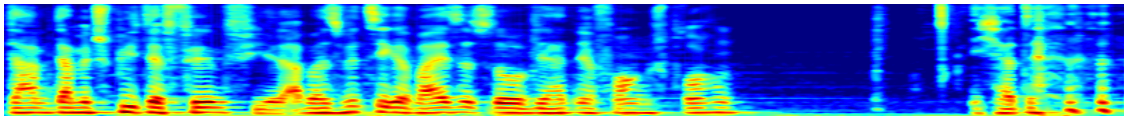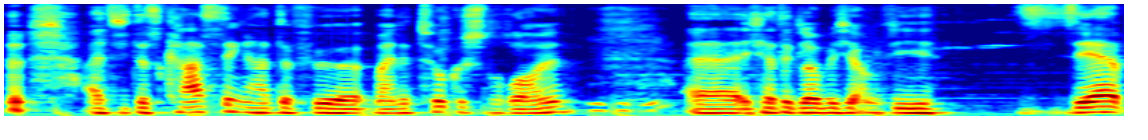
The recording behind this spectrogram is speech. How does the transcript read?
da, damit spielt der Film viel. Aber es ist witzigerweise so, wir hatten ja vorhin gesprochen, ich hatte, als ich das Casting hatte für meine türkischen Rollen, mhm. äh, ich hatte, glaube ich, irgendwie sehr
